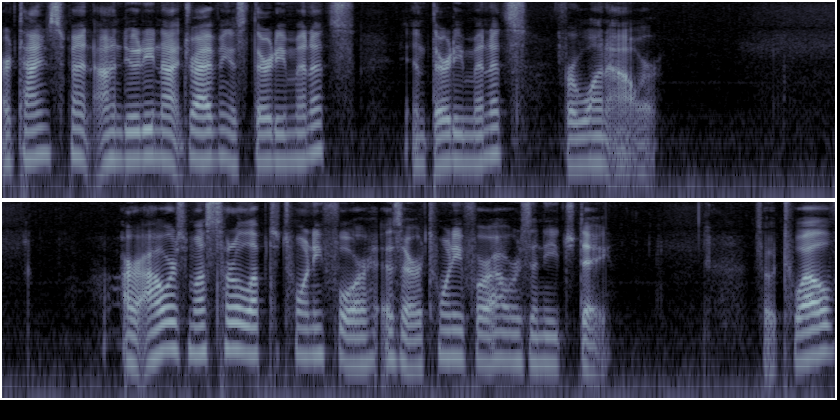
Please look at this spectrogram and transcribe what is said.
Our time spent on duty not driving is 30 minutes, and 30 minutes for 1 hour. Our hours must total up to 24 as there are 24 hours in each day. So 12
